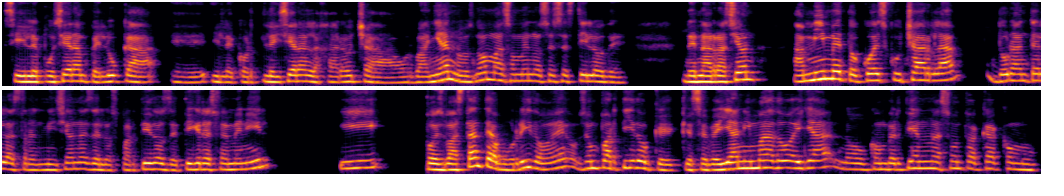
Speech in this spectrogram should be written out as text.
si le pusieran peluca eh, y le, le, hicieran la jarocha a Orbañanos, ¿no? Más o menos ese estilo de, de narración. A mí me tocó escucharla durante las transmisiones de los partidos de Tigres Femenil y pues bastante aburrido, ¿eh? O sea, un partido que, que se veía animado, ella lo convertía en un asunto acá como,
